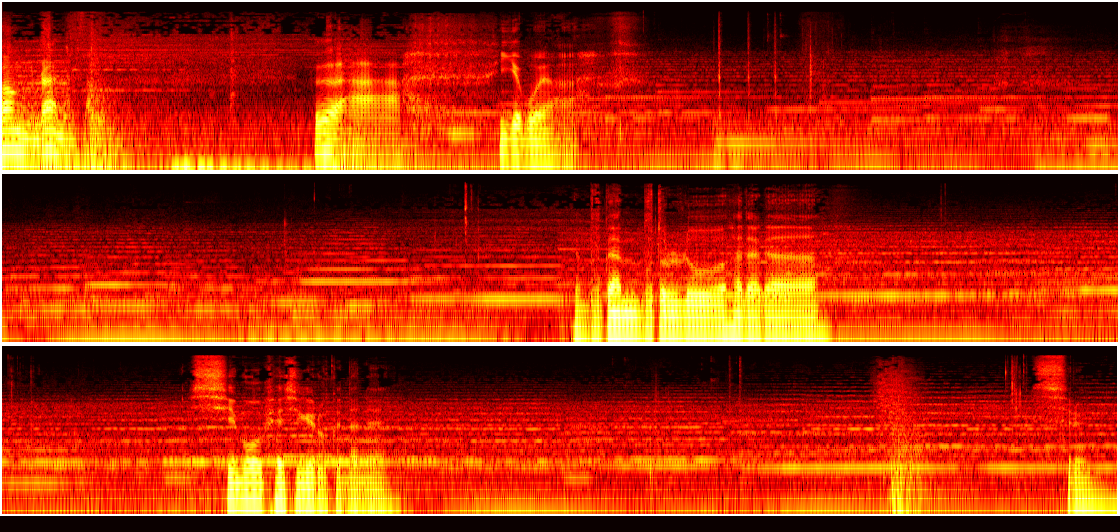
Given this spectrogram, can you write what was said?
광란. 으아 이게 뭐야. 무간무돌로 하다가 심호 회시계로 끝나네. 스릉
